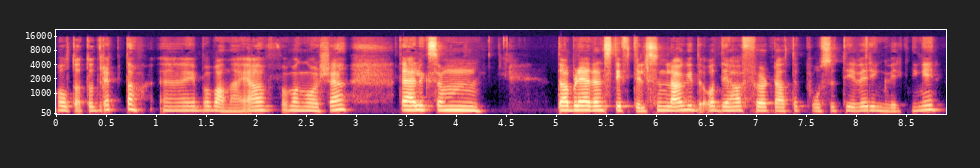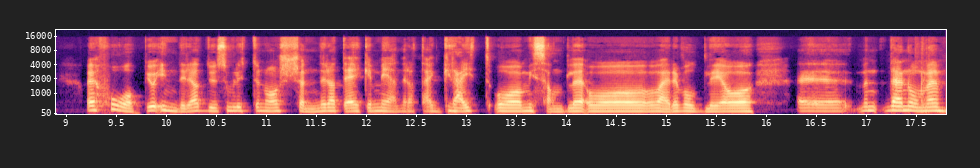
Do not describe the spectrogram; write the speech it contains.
voldtatt og drept da, eh, på Baneheia for mange år siden. Det er liksom Da ble den stiftelsen lagd, og det har ført da til positive ringvirkninger. Og jeg håper jo inderlig at du som lytter nå skjønner at jeg ikke mener at det er greit å mishandle og være voldelig og eh, Men det er noe med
